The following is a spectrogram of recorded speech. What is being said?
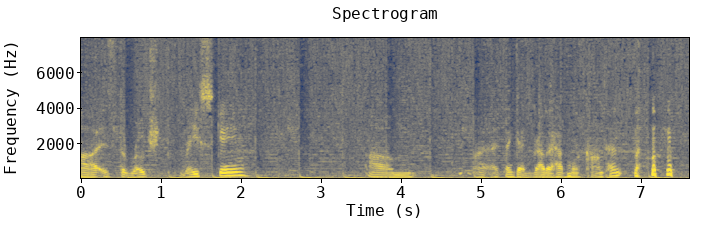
uh, is the Roach race game. Um, I, I think I'd rather have more content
